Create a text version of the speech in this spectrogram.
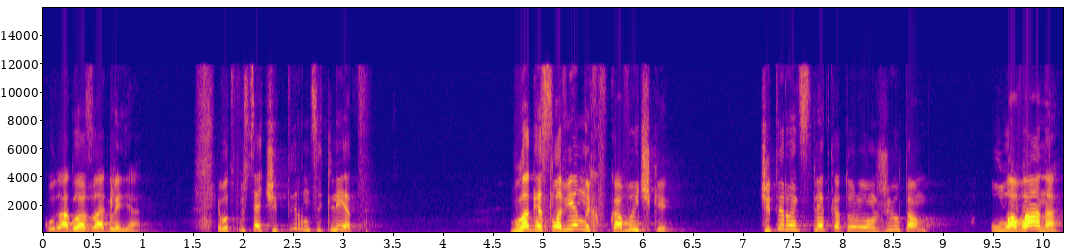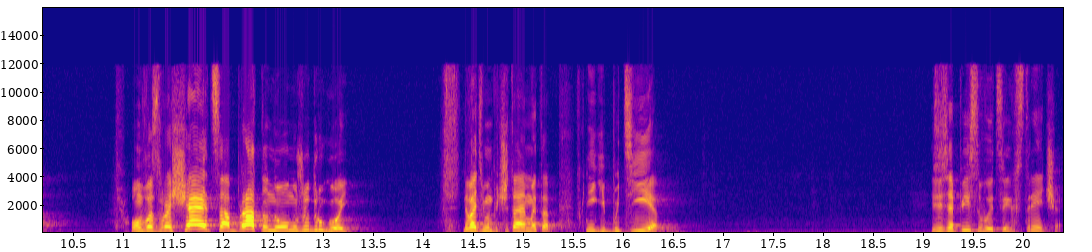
куда глаза глядят. И вот спустя 14 лет, благословенных в кавычки, 14 лет, которые он жил там у Лавана, он возвращается обратно, но он уже другой. Давайте мы почитаем это в книге «Бытие». Здесь описывается их встреча.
